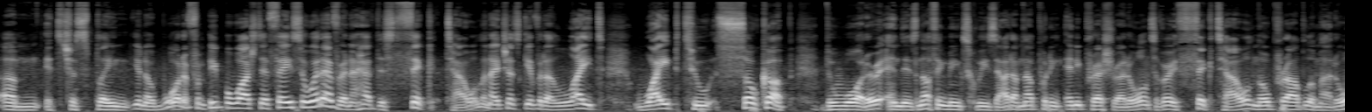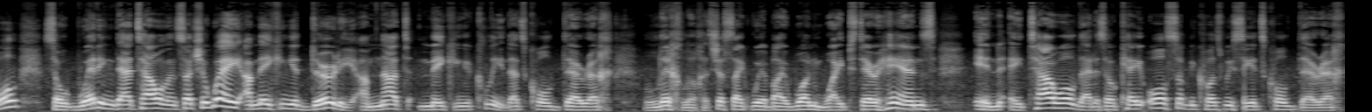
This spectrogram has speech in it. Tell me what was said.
um, it's just plain, you know, water from people wash their face or whatever. And I have this thick towel and I just give it a light wipe to soak up the water. And there's nothing being squeezed out. I'm not putting any pressure at all. It's a very thick towel, no problem at all. So wetting that towel in such a way, I'm making it dirty. I'm not making it clean. That's called derech lichluch. It's just like whereby one wipes their hands in a towel. That is okay also because we say it's called derech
